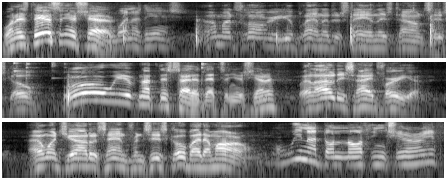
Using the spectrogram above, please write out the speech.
Buenos dias, senor sheriff. Buenos dias. How much longer are you planning to stay in this town, Cisco? Oh, we have not decided that, senor sheriff. Well, I'll decide for you. I want you out of San Francisco by tomorrow. Oh, we not done nothing, sheriff.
